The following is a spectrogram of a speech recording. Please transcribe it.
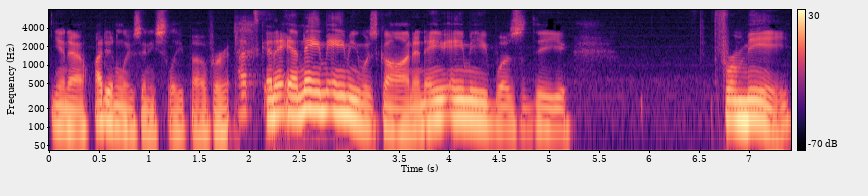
You know, I didn't lose any sleep over it. That's good. And, and Amy was gone. And Amy was the, for me,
